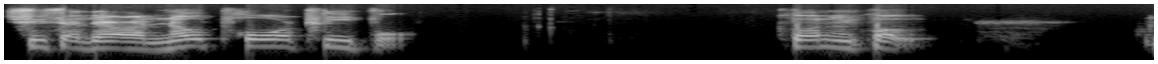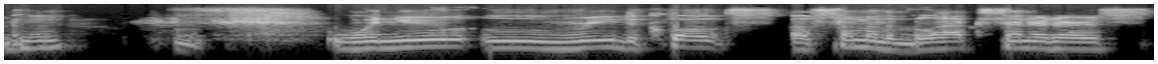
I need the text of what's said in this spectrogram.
she said, There are no poor people, quote unquote. Mm-hmm. When you read the quotes of some of the black senators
